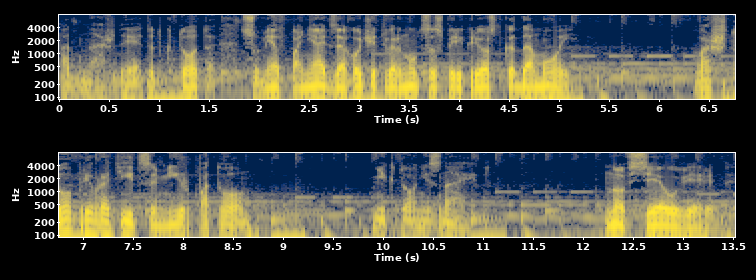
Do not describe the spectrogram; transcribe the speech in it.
Однажды этот кто-то, сумев понять, захочет вернуться с перекрестка домой. Во что превратится мир потом? Никто не знает. Но все уверены.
